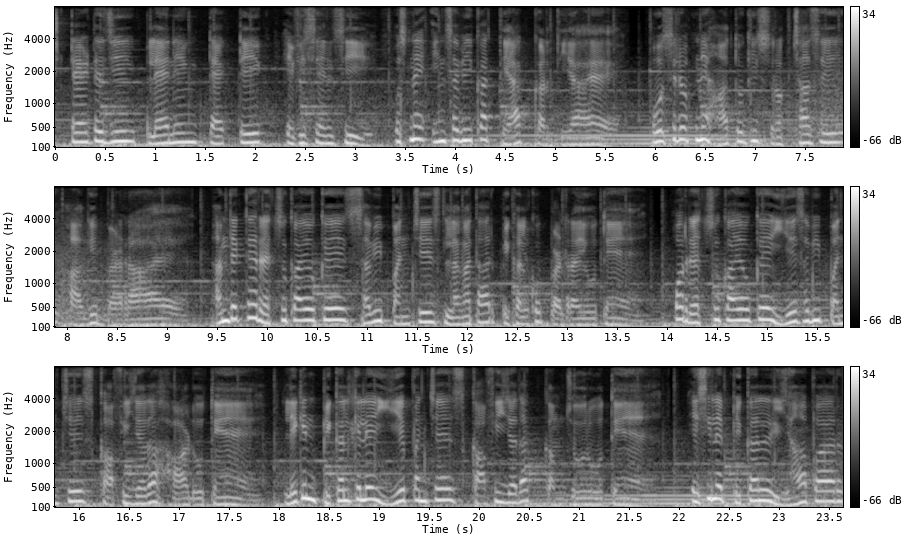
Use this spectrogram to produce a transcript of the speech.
strategy planning tactic efficiency उसने इन सभी का त्याग कर दिया है। वो सिर्फ़ अपने हाथों की सुरक्षा से आगे बढ़ रहा है। हम देखते हैं रेत्सुकायो के सभी पंचेस लगातार पिकल को पढ़ रहे होते हैं। और रेत्सुकायो के ये सभी पंचेस काफ़ी ज़्यादा हार्ड होते हैं। लेकिन पिकल के लिए ये पंचेस काफ़ी ज़्यादा कमज़ोर होते हैं। इसीलिए पिकल यहाँ पर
